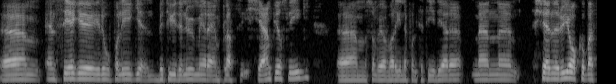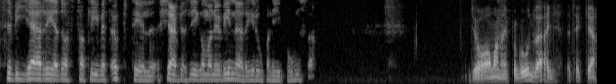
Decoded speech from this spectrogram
Um, en seger i Europa League betyder numera en plats i Champions League, um, som vi har varit inne på lite tidigare. Men um, känner du Jakob att Sevilla är redo att ta klivet upp till Champions League om man nu vinner Europa League på onsdag? Ja, man är på god väg, det tycker jag.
